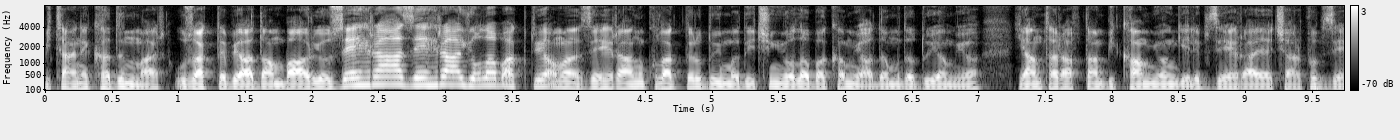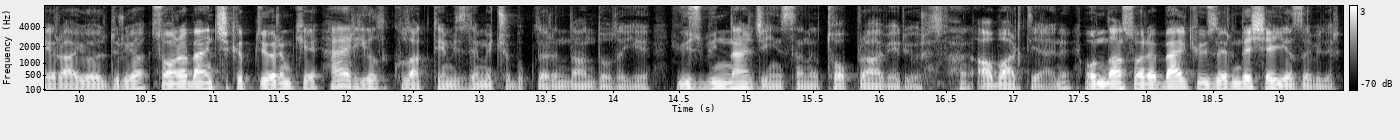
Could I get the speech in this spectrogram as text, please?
Bir tane kadın var. Uzakta bir adam bağırıyor. Zehra Zehra yola bak diyor ama Zehra'nın kulakları duymadığı için yola bakamıyor. Adamı da duyamıyor. Yan taraftan bir kamyon gelip Zehra'ya çarpıp Zehra'yı öldürüyor. Sonra ben çıkıp diyorum ki her yıl kulak temizleme çubuklarından dolayı yüz binlerce insanı toprağa veriyoruz Abart yani. Ondan sonra belki üzerinde şey yazabilir.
